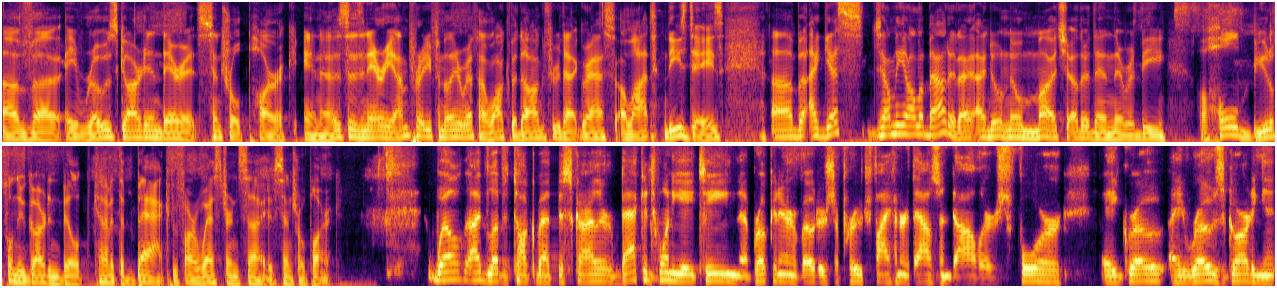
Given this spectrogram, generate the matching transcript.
of uh, a rose garden there at Central Park. And uh, this is an area I'm pretty familiar with. I walk the dog through that grass a lot these days. Uh, but I guess tell me all about it. I, I, don't know much other than there would be a whole beautiful new garden built kind of at the back, the far western side of Central Park. Well, I'd love to talk about this, Skyler. Back in 2018, the Broken Arrow voters approved $500,000 for a grow a rose garden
